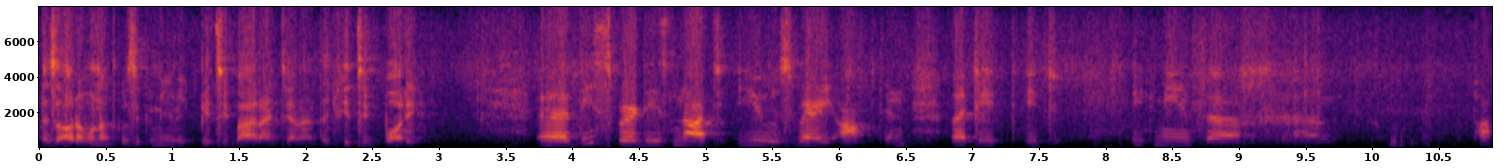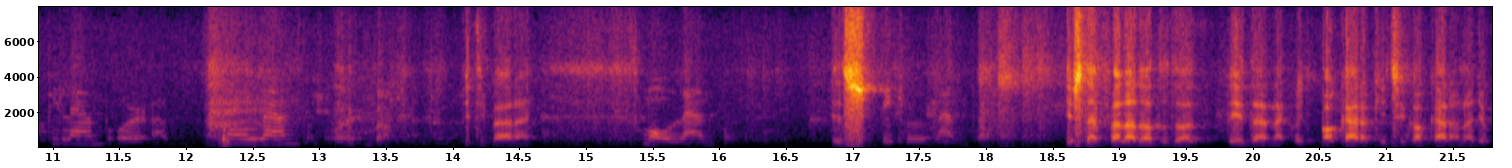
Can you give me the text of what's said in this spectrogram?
ez arra vonatkozik, egy pici bárányt jelent, egy pici bari. Uh, this word is not used very often, but it, it, it means a, a puppy lamb or a small lamb or Pici bárány. small lamb, És little lamb. Isten feladatot ad Péternek, hogy akár a kicsik, akár a nagyok,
